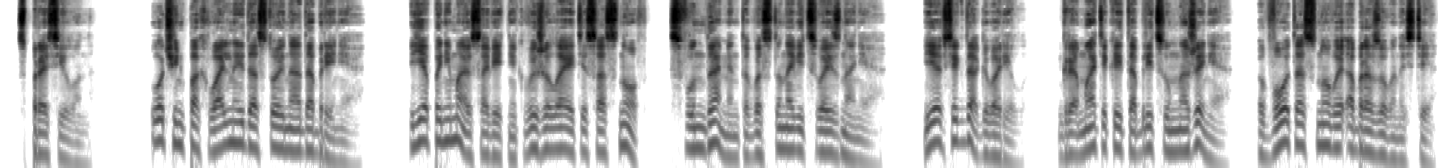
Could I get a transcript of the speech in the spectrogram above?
— спросил он. «Очень похвально и достойно одобрения. Я понимаю, советник, вы желаете со снов, с фундамента восстановить свои знания. Я всегда говорил, грамматика и таблица умножения – вот основы образованности.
